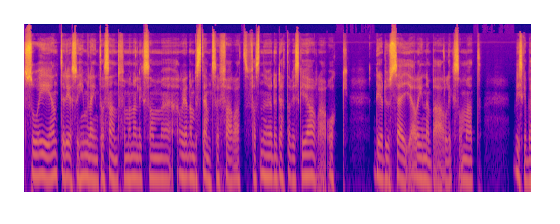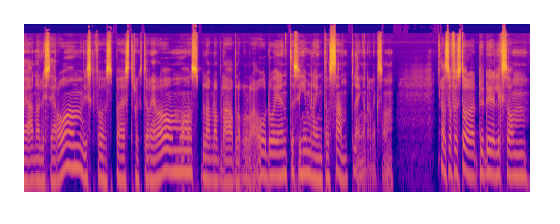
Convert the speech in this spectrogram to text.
så är inte det så himla intressant för man har liksom eh, redan bestämt sig för att fast nu är det detta vi ska göra och det du säger innebär liksom att vi ska börja analysera om, vi ska börja strukturera om oss, bla bla bla. bla, bla. Och då är det inte så himla intressant längre. Liksom. Alltså förstår du? Det är liksom,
